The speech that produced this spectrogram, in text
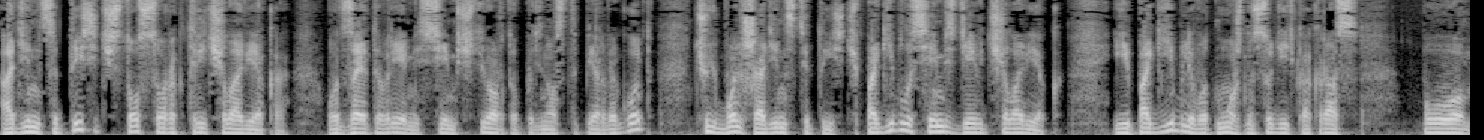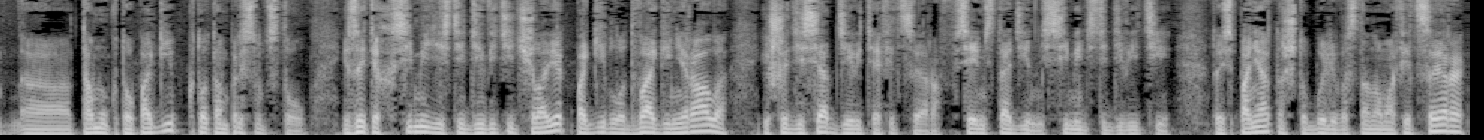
11 143 человека. Вот за это время, с 74 по 91 год, чуть больше 11 тысяч. Погибло 79 человек. И погибли, вот можно судить как раз по э, тому, кто погиб, кто там присутствовал. Из этих 79 человек погибло два генерала и 69 офицеров. 71 из 79. То есть понятно, что были в основном офицеры,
